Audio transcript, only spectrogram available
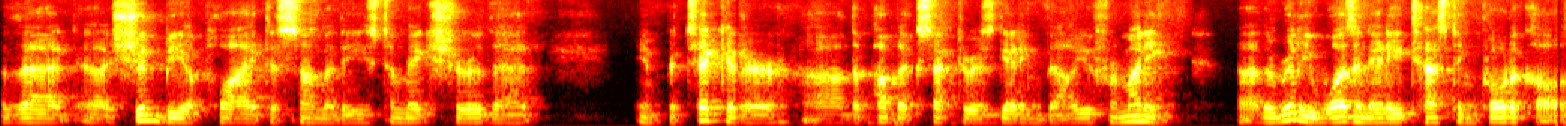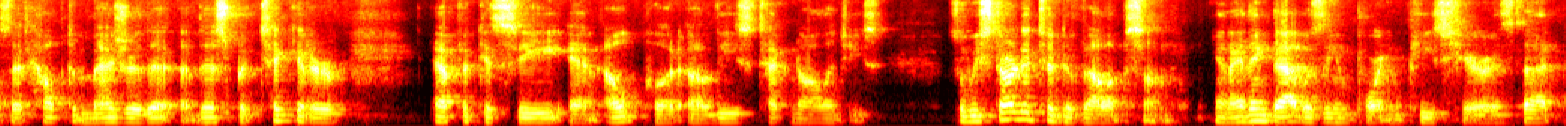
that uh, should be applied to some of these to make sure that, in particular, uh, the public sector is getting value for money. Uh, there really wasn't any testing protocols that helped measure the, this particular efficacy and output of these technologies. So we started to develop some. And I think that was the important piece here is that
